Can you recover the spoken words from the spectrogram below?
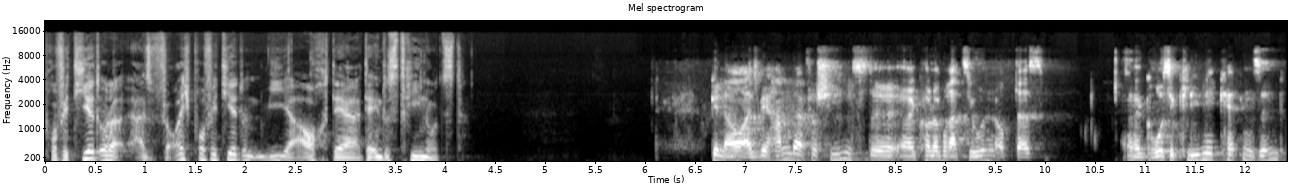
profitiert oder also für euch profitiert und wie ihr auch der, der Industrie nutzt? Genau, also wir haben da verschiedenste äh, Kollaborationen, ob das äh, große Klinikketten sind,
